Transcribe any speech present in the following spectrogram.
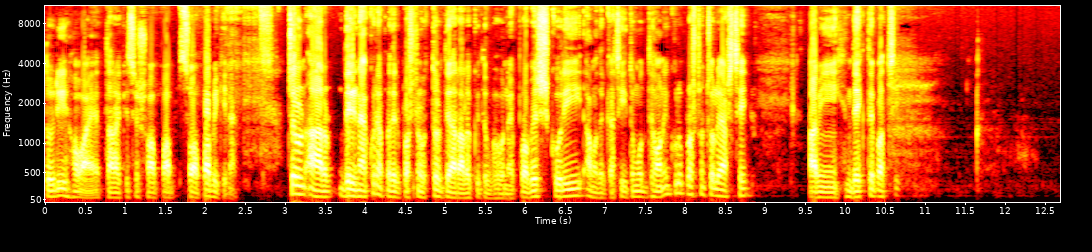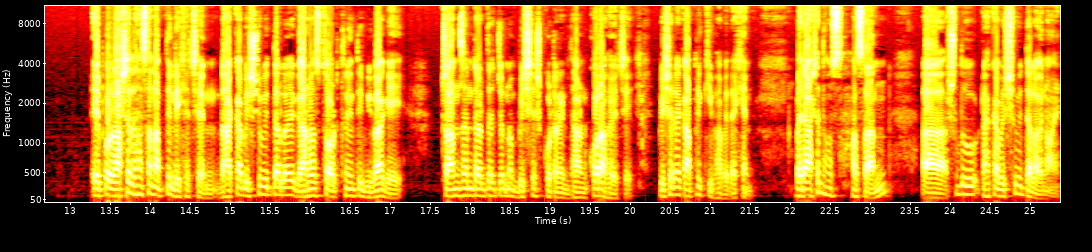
তৈরি হওয়ায় তারা কিছু সব পাবে কিনা? চলুন আর দেরি না করে আপনাদের প্রশ্নের উত্তর দেওয়ার আলোকিত ভবনে প্রবেশ করি। আমাদের কাছে ইতিমধ্যে অনেকগুলো প্রশ্ন চলে আসছে। আমি দেখতে পাচ্ছি। এরপর রাশেদ হাসান, আপনি লিখেছেন, ঢাকা বিশ্ববিদ্যালয়ে গার্হস্থ অর্থনীতি বিভাগে ট্রান্সজেন্ডারদের জন্য বিশেষ কোটা নির্ধারণ করা হয়েছে। বিষয়টাকে আপনি কীভাবে দেখেন? ভাই রাশেদ হাসান শুধু ঢাকা বিশ্ববিদ্যালয় নয়,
